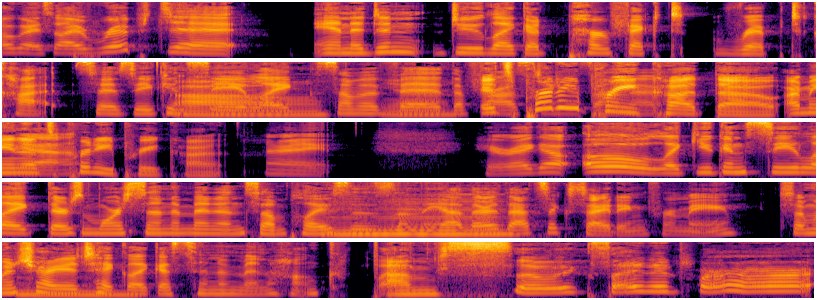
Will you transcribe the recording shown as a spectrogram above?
Okay, so I ripped it and it didn't do like a perfect ripped cut. So as you can see, Oh, like some of yeah. it, the it's pretty on it. pre-cut though. I mean, Yeah. it's pretty pre-cut. All right. Here I go. Oh, like you can see, like there's more cinnamon in some places than the other. Mhm. That's exciting for me. So I'm going to try to take Mhm. like a cinnamon hunk. But I'm so excited for her.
